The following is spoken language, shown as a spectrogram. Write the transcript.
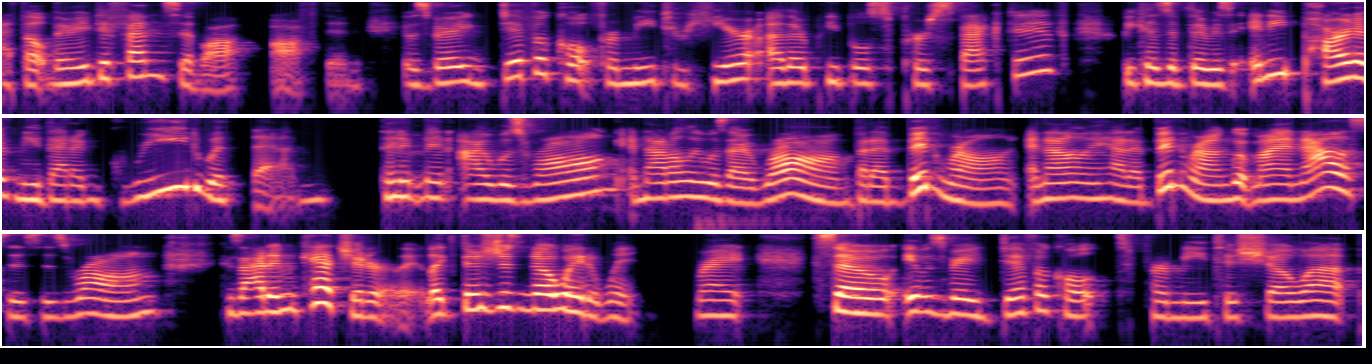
I felt very defensive often. It was very difficult for me to hear other people's perspective because if there was any part of me that agreed with them, then it meant I was wrong. And not only was I wrong, but I've been wrong. And not only had I been wrong, but my analysis is wrong because I didn't catch it earlier. Like there's just no way to win. Right. So it was very difficult for me to show up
